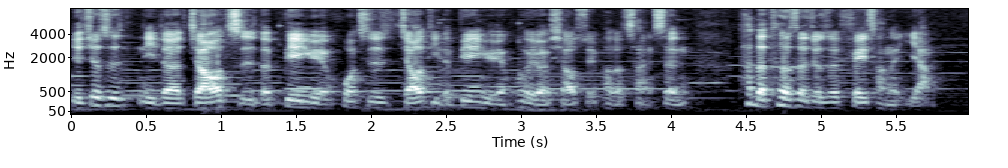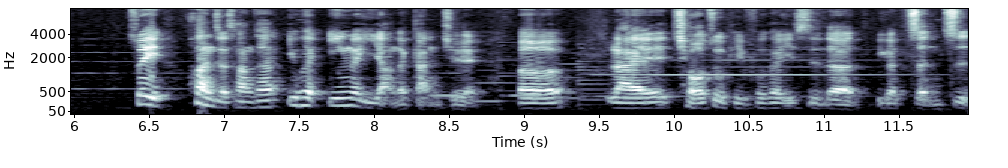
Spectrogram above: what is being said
也就是你的脚趾的边缘或是脚底的边缘会有小水泡的产生，它的特色就是非常的痒，所以患者常常又会因为痒的感觉而来求助皮肤科医师的一个诊治，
